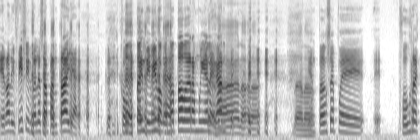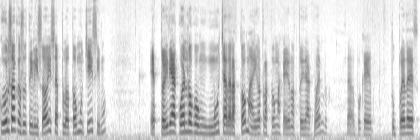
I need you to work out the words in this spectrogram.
era difícil ver esa pantalla con estos individuos que no todos eran muy elegantes. No, no, no. No, no. Entonces, pues, eh, fue un recurso que se utilizó y se explotó muchísimo. Estoy de acuerdo con muchas de las tomas, hay otras tomas que yo no estoy de acuerdo. O sea, porque tú puedes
